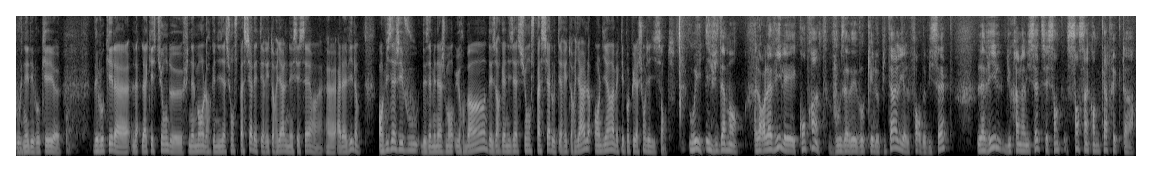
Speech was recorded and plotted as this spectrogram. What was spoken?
Vous venez d'évoquer d'évoquer la, question de finalement l'organisation spatiale et territoriale nécessaire euh, à la ville. Envisagez-vous des aménagements urbains, des organisations spatiales ou territoriales en lien avec les populations vieillissantes? Oui, évidemment. Alors la ville est contrainte. Vous avez évoqué l'hôpital, il y a le fort de Bicêtre. La ville du Kremlin-Bicêtre, c'est 154 hectares.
